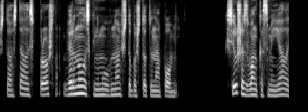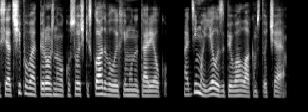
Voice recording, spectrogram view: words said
что осталось в прошлом, вернулось к нему вновь, чтобы что-то напомнить. Ксюша звонко смеялась и, отщипывая от пирожного кусочки, складывала их ему на тарелку, а Дима ел и запивал лакомство чаем.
